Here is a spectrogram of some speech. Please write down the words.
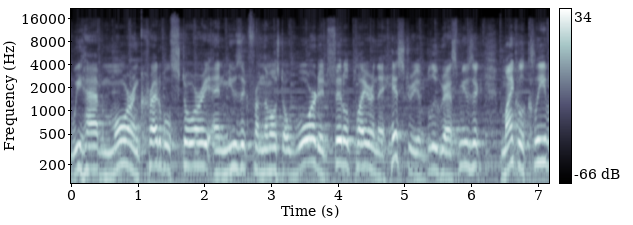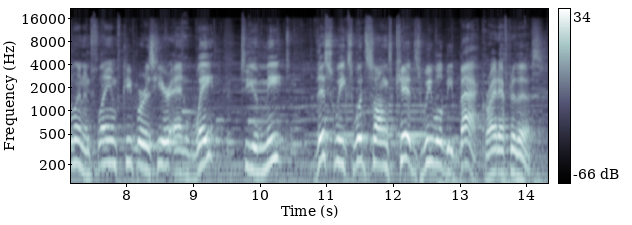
We have more incredible story and music from the most awarded fiddle player in the history of bluegrass music. Michael Cleveland and Flamekeeper is here. And wait till you meet this week's Wood Songs Kids. We will be back right after this.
